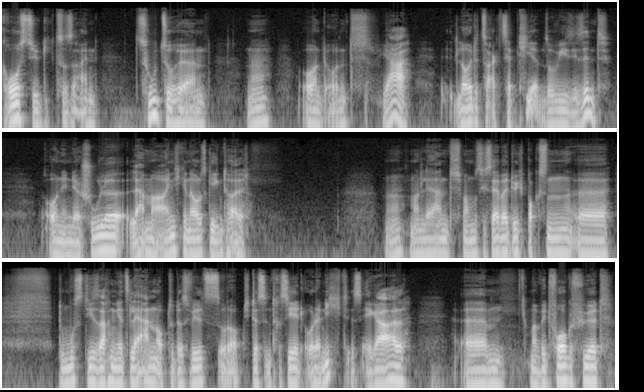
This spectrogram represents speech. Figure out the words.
großzügig zu sein, zuzuhören Ne? Und, und ja, Leute zu akzeptieren, so wie sie sind. Und in der Schule lernen wir eigentlich genau das Gegenteil. Ja, man lernt, man muss sich selber durchboxen. Äh, du musst die Sachen jetzt lernen, ob du das willst oder ob dich das interessiert oder nicht, ist egal. Ähm, man wird vorgeführt,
